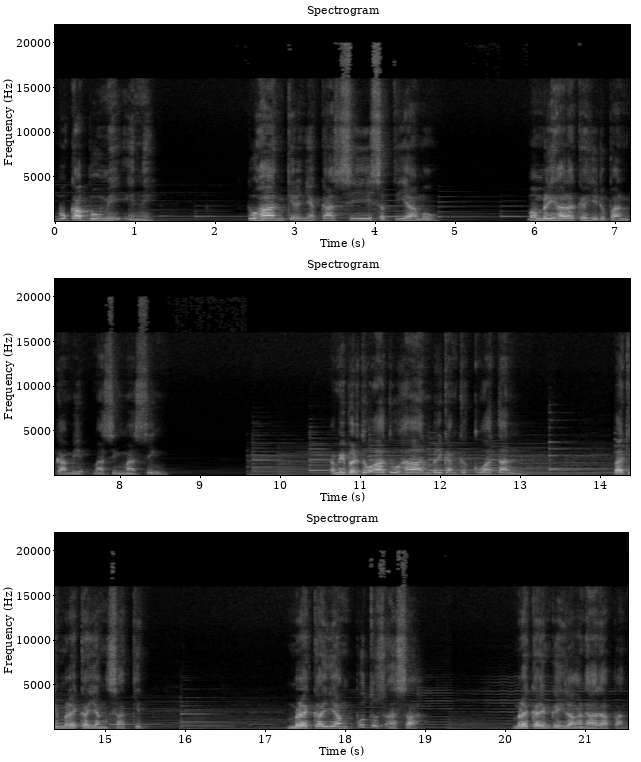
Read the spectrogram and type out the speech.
muka bumi ini. Tuhan kiranya kasih setiamu memelihara kehidupan kami masing-masing. Kami berdoa Tuhan berikan kekuatan bagi mereka yang sakit, mereka yang putus asa, mereka yang kehilangan harapan.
